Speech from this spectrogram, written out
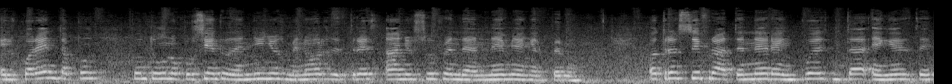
el 40.1% de niños menores de 3 años sufren de anemia en el Perú. Otra cifra a tener en cuenta en el de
